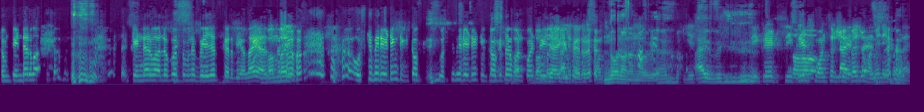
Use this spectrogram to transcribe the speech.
तुम टिंडर वा... टिंडर वालों को तुमने बेइज्जत कर दिया भाई आज Bumble- उसकी भी रेटिंग टिकटॉक उसकी भी रेटिंग टिकटॉक की तरफ़ 1.3 जाएगी फिर no no no ये i सीक्रेट सीक्रेट Oh, स्पॉन्सरशिप है जो हमें नहीं पता है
